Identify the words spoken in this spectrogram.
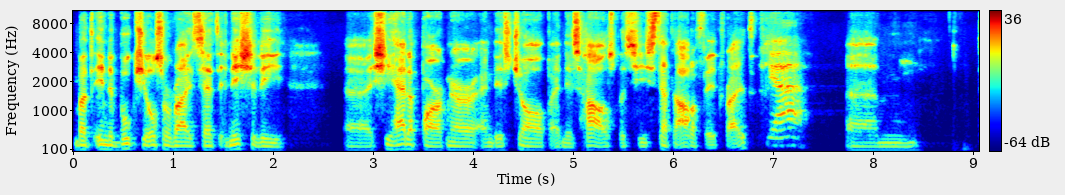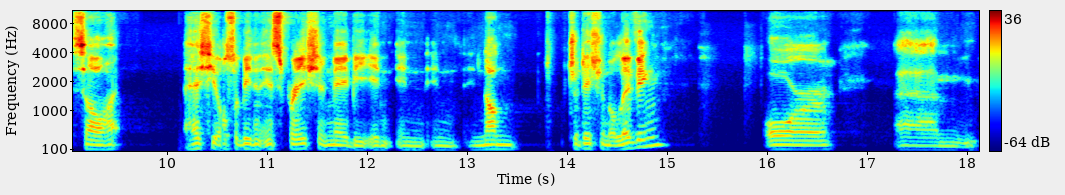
but in the book she also writes that initially. Uh, she had a partner and this job and this house, but she stepped out of it, right? Yeah. Um, so has she also been an inspiration maybe in in in, in non-traditional living or um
